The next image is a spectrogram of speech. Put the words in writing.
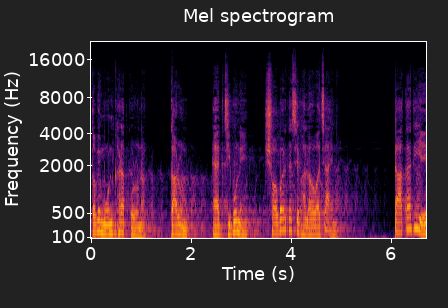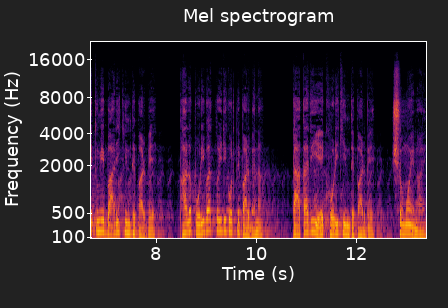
তবে মন খারাপ করো না, কারণ এক জীবনে সবার কাছে ভালো হওয়া যায় না। টাকা দিয়ে তুমি বাড়ি কিনতে পারবে, ভালো পরিবার তৈরি করতে পারবে না। টাকা দিয়ে খড়ি কিনতে পারবে, সময় নয়।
